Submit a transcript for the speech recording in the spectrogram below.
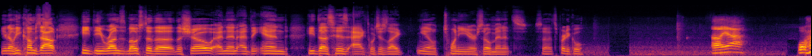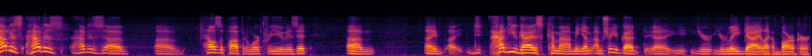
You know, he comes out, he he runs most of the the show, and then at the end he does his act, which is like you know twenty or so minutes. So it's pretty cool. Oh yeah. Well, how does how does how does uh, uh, Hellzapoppin' work for you? Is it um, I, I, d- how do you guys come out? I mean, I'm, I'm sure you've got uh, your your lead guy like a Barker.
